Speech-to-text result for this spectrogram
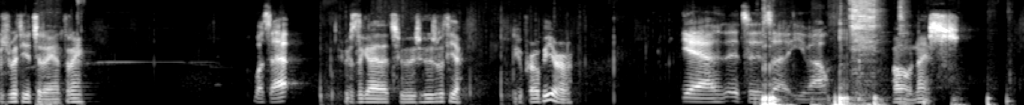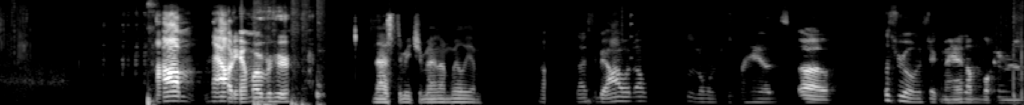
Who's with you today, Anthony? What's that? Who's the guy that's who's who's with you? You Proby or? Yeah, it's his uh, eval. Oh, nice. Um, howdy, I'm over here. Nice to meet you, man. I'm William. Nice to be. I would. I don't want to shake my hands. Uh, let's really shake my hand. I'm looking around,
